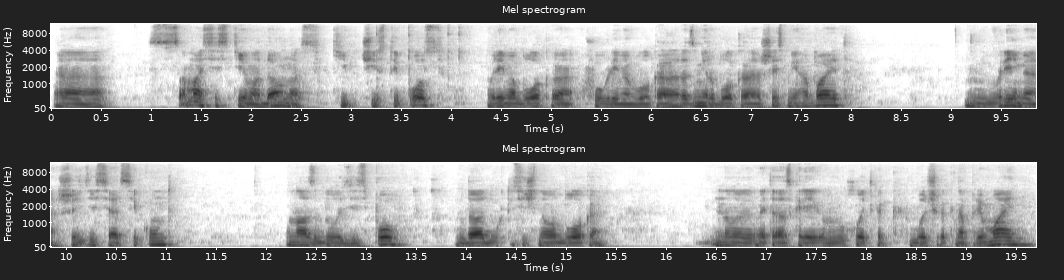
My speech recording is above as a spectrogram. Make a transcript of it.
А, сама система, да, у нас тип чистый пост, время блока, фу, время блока, размер блока 6 мегабайт, время 60 секунд. У нас было здесь пол до 2000 блока. Но это скорее он выходит как больше как на премайн.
